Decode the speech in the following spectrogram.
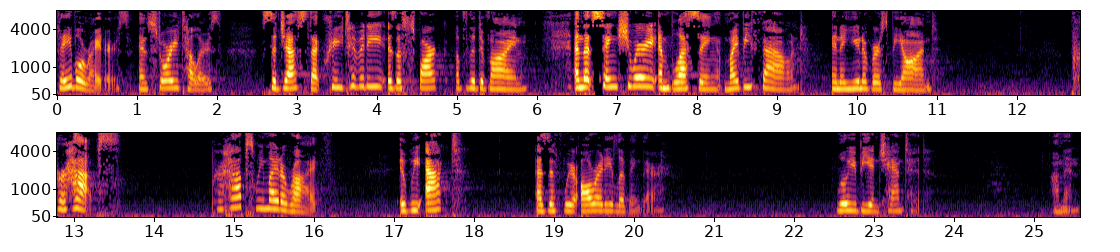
fable writers, and storytellers suggest that creativity is a spark of the divine, and that sanctuary and blessing might be found in a universe beyond. Perhaps, perhaps we might arrive if we act as if we're already living there? Will you be enchanted? Amen.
